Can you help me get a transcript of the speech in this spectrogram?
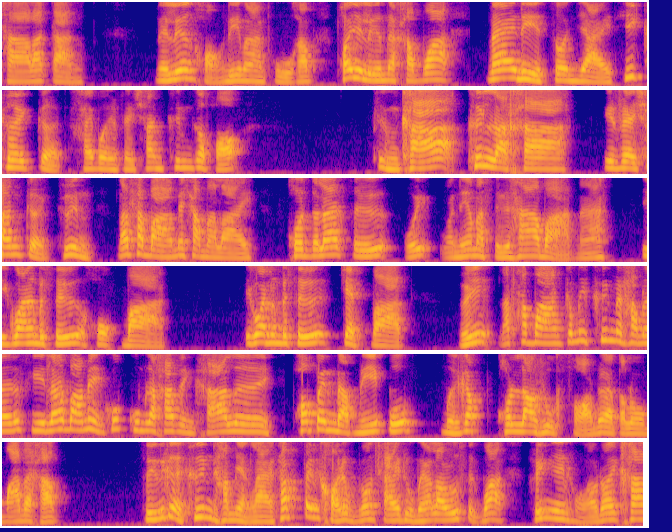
ช้าๆละกัน ในเรื่องของดีมานพูครับ เพราะอย่าลืมนะครับว่าในอดีตส่วนใหญ่ที่เคยเกิดไฮเปอร์อินฟลชันขึ้นก็เพราะสินค้าขึ้นราคาอินฟลชันเกิดขึ้น รัฐบาลไม่ทำอะไร คนตอนแรกซื้อโอ๊ยวันนี้มาซื้อ 5 บาทนะ อีกวันนึงไปซื้อ 6 บาท อีกวันนึงไปซื้อ 7 บาท เฮ้ยรัฐบาลก็ไม่ขึ้นมาทำอะไรสักทีรัฐบาลไม่เห็นควบคุมราคาสินค้าเลยพอเป็นแบบนี้ปุ๊บเหมือนกับคนเราถูกสอนโดยอัตโนมัตินะครับสิ่งที่เกิดขึ้นทำอย่างไร ถ้าเป็นของที่ผมต้องใช้ถูกไหมเรารู้สึกว่าเฮ้ยเงินของเราด้อยค่า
